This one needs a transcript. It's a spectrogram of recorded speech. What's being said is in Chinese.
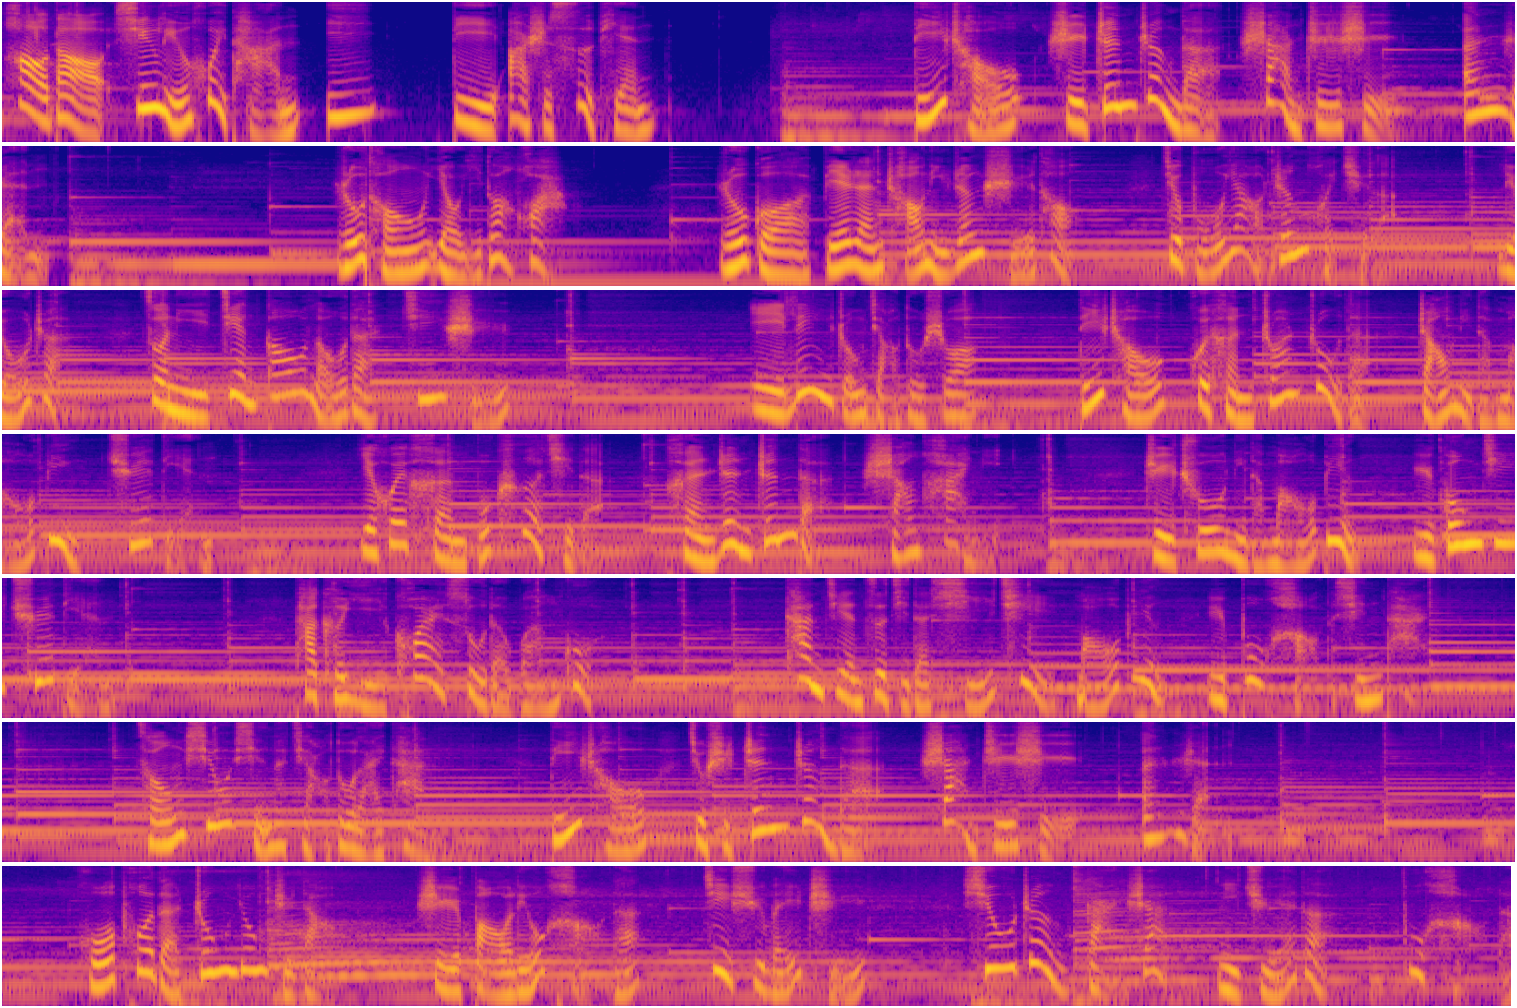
浩道心灵会谈一第二十四篇。敌仇是真正的善知识恩人。如同有一段话如果别人朝你扔石头就不要扔回去了留着做你建高楼的基石。以另一种角度说，敌仇会很专注地找你的毛病、缺点。也会很不客气的、很认真的伤害你，指出你的毛病与攻击缺点。他可以快速的玩过，看见自己的习气、毛病与不好的心态。从修行的角度来看，敌仇就是真正的善知识、恩人。活泼的中庸之道。是保留好的，继续维持，修正改善你觉得不好的。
